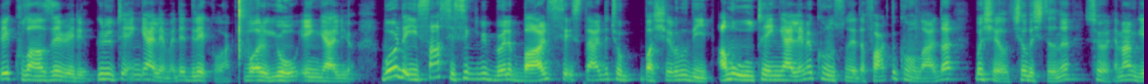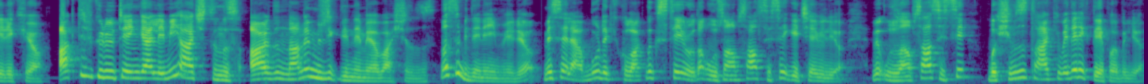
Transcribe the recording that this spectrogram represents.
ve kulağınıza veriyor. Gürültü engellemede direkt olarak varı yoğu engelliyor. Bu arada insan sesi gibi böyle bariz seslerde çok başarılı değil. Ama uğultu engelleme konusunda ya da farklı konularda başarılı çalıştığını söylemem gerekiyor. Aktif gürültü engellemeyi açtınız. Ardından da müzik dinlemeye başladınız. Nasıl bir deneyim veriyor? Mesela buradaki kulaklık stereodan uzamsal sese geçebiliyor. Ve uzamsal sesi başınızı takip ederek de yapabiliyor.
